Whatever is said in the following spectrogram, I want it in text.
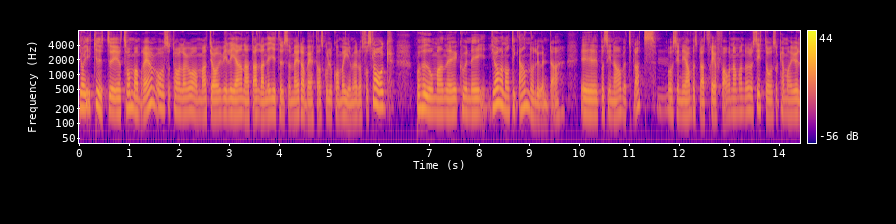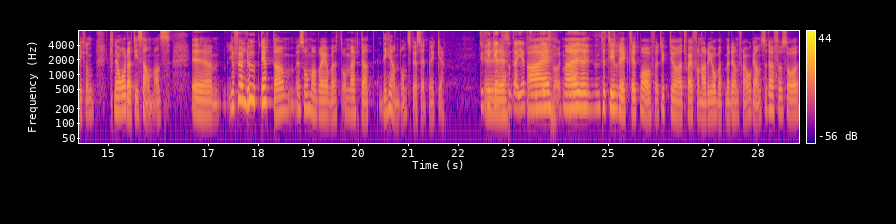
jag gick ut i ett sommarbrev och så talade jag om att jag ville gärna att alla 9000 medarbetare skulle komma in med ett förslag på hur man eh, kunde göra någonting annorlunda på sin arbetsplats mm. och sina arbetsplatsträffar. Och när man då sitter så kan man ju liksom knåda tillsammans. Jag följde upp detta sommarbrevet och märkte att det händer inte speciellt mycket. Du fick inte sånt där jättestort nej, gensvar? Nej, inte tillräckligt bra för tyckte jag att cheferna hade jobbat med den frågan. Så därför så,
